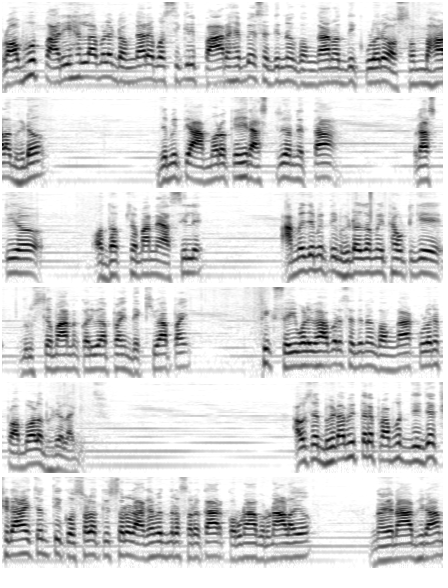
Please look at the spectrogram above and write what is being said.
ପ୍ରଭୁ ପାରି ହେଲା ବେଳେ ଡଙ୍ଗାରେ ବସିକିରି ପାର ହେବେ ସେଦିନ ଗଙ୍ଗା ନଦୀ କୂଳରେ ଅସମ୍ଭାଳ ଭିଡ଼। ଯେମିତି ଆମର କେହି ରାଷ୍ଟ୍ରୀୟ ନେତା ରାଷ୍ଟ୍ରୀୟ ଅଧ୍ୟକ୍ଷମାନେ ଆସିଲେ। ଆମେ ଯେମିତି ଭିଡ଼ ଜମେଇଥାଉ ଟିକେ ଦୃଶ୍ୟମାନ କରିବା ପାଇଁ ଦେଖିବା ପାଇଁ ଠିକ୍ ସେଇଭଳି ଭାବରେ ସେଦିନ ଗଙ୍ଗା କୂଳରେ ପ୍ରବଳ ଭିଡ଼ ଲାଗିଛି। ଆଉ ସେ ଭିଡ଼ ଭିତରେ ପ୍ରଭୁ ନିଜେ ଛିଡ଼ା ହେଇଛନ୍ତି କୋଶଳ କିଶୋର ରାଘବେନ୍ଦ୍ର ସରକାର କରୁଣା ବରୁଣାଳୟ ନୟନାଭିରାମ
